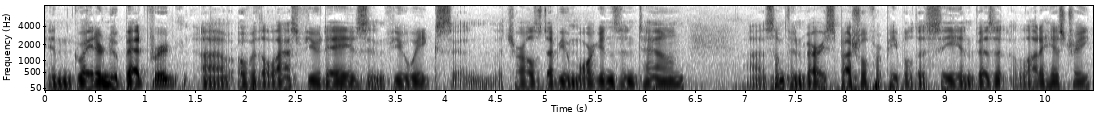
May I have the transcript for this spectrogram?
in Greater New Bedford uh, over the last few days and few weeks. And the Charles W. Morgan's in town. Uh, something very special for people to see and visit. A lot of history.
